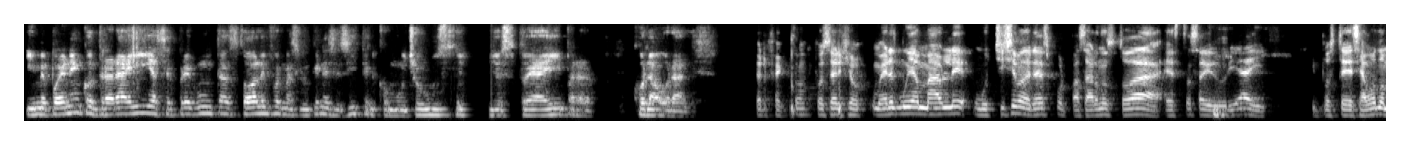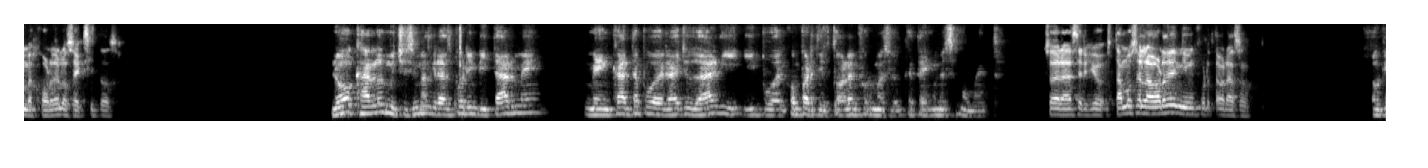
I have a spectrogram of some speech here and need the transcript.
Y me pueden encontrar ahí, hacer preguntas, toda la información que necesiten. Con mucho gusto, yo estoy ahí para colaborarles. Perfecto. Pues Sergio, eres muy amable. Muchísimas gracias por pasarnos toda esta sabiduría y, pues te deseamos lo mejor de los éxitos. No, Carlos, muchísimas gracias por invitarme. Me encanta poder ayudar y, poder compartir toda la información que tengo en este momento. Muchas gracias, Sergio. Estamos a la orden y un fuerte abrazo. Ok,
